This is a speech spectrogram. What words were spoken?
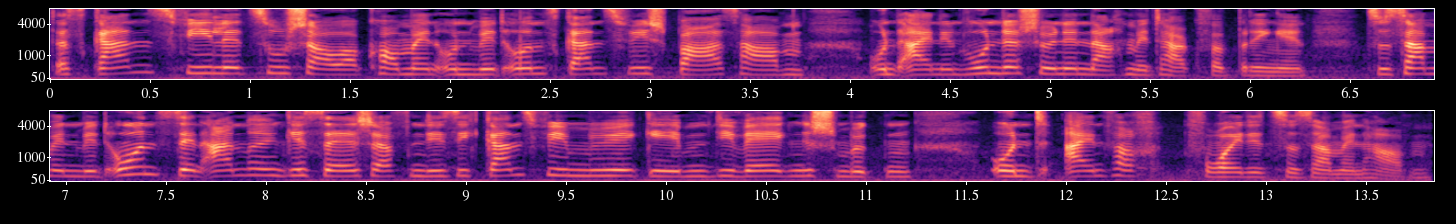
dass ganz viele Zuschauer kommen und mit uns ganz viel Spaß haben und einen wunderschönen Nachmittag verbringen. Zusammen mit uns, den anderen Gesellschaften, die sich ganz viel Mühe geben, die Wägen schmücken und einfach Freude zusammen haben.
